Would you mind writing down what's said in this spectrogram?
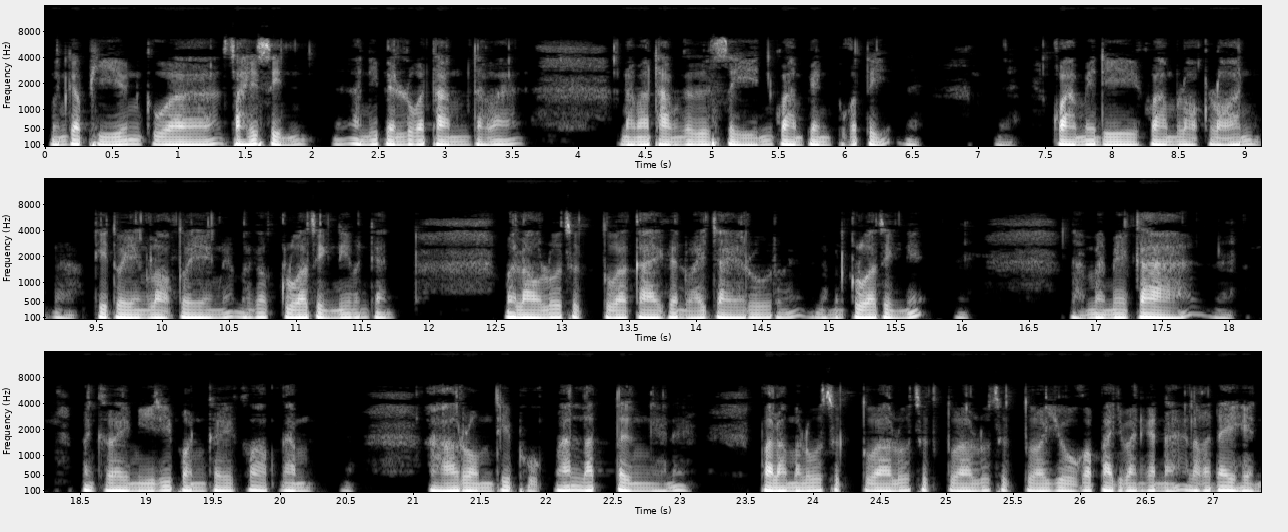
เหมือนกับผีมันกลัวสายศีลอันนี้เป็นรูปธรรม แต่ว่านามธรรมก็คือศีลความเป็นปกติความไม่ดีความหลอกหลอนที่ตัวเองหลอกตัวเองนะมันก็กลัวสิ่งนี้เหมือนกันเมื่อเรารู้สึกตัวกายเคลื่อนไหวใจรู้ตรงนี้มันกลัวสิ่งนี้มันไม่กล้ามันเคยมีที่พลเคยครอบงำ อารมณ์ที่ผูกมัดรัดตึงอย่างนี้พอเรามารู้สึกตัวรู้สึกตัวรู้สึกตัวอยู่กับปัจจุบันกันนะเราก็ได้เห็น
